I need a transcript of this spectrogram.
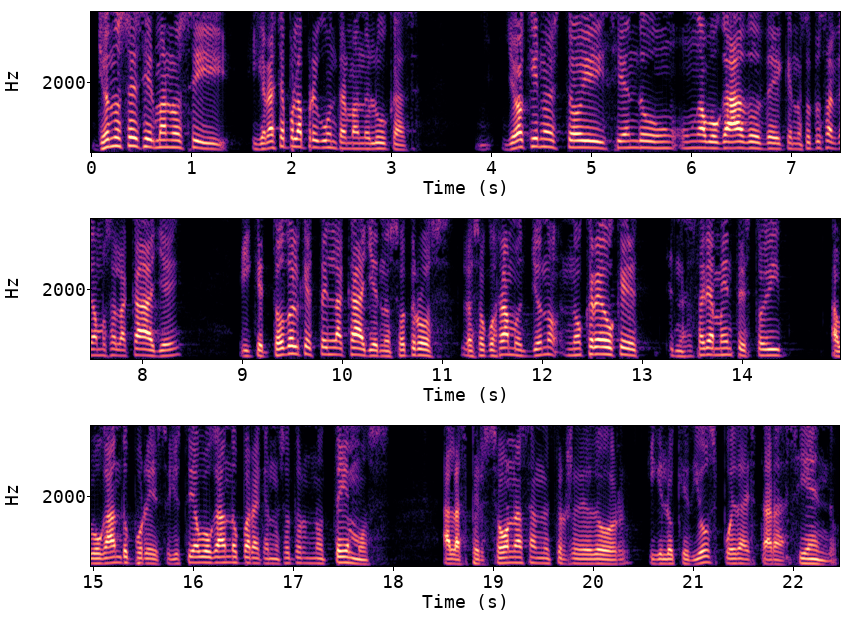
Yo no sé si, hermano, si, y gracias por la pregunta, hermano Lucas. Yo aquí no estoy siendo un, abogado de que nosotros salgamos a la calle y que todo el que esté en la calle nosotros lo socorramos. Yo no, no creo que necesariamente estoy abogando por eso. Yo estoy abogando para que nosotros notemos a las personas a nuestro alrededor y lo que Dios pueda estar haciendo.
